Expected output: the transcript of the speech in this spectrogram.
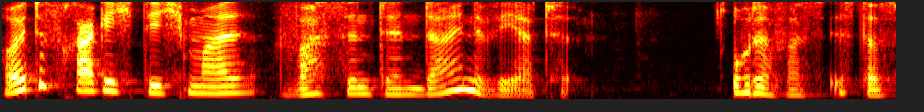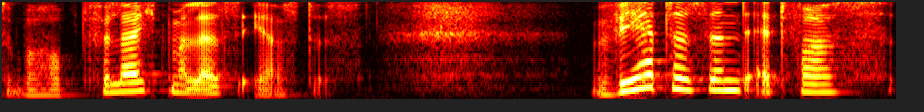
heute frage ich dich mal, was sind denn deine Werte? Oder was ist das überhaupt? Vielleicht mal als erstes. Werte sind etwas,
